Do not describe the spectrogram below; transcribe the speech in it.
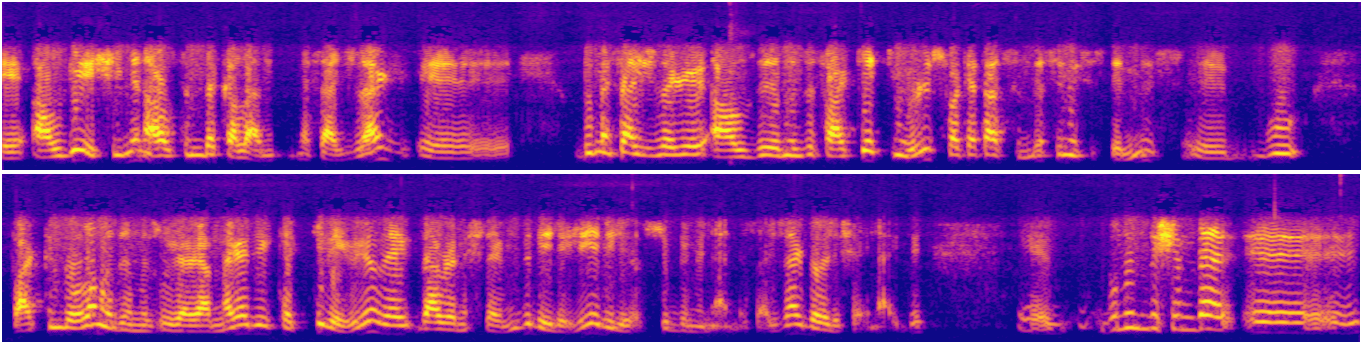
E, algı eşiğinin altında kalan mesajlar e, bu mesajları aldığımızı fark etmiyoruz fakat aslında sinir sistemimiz e, bu farkında olamadığımız uyaranlara bir tepki veriyor ve davranışlarımızı belirleyebiliyor. Subliminal mesajlar böyle şeylerdi. E, bunun dışında e,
